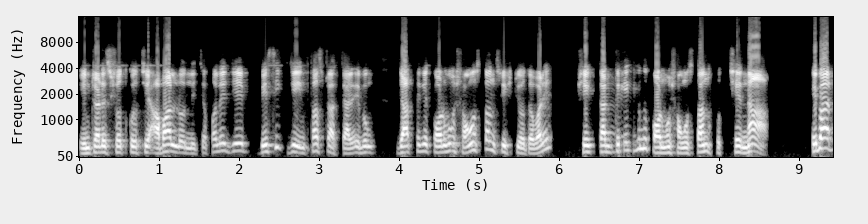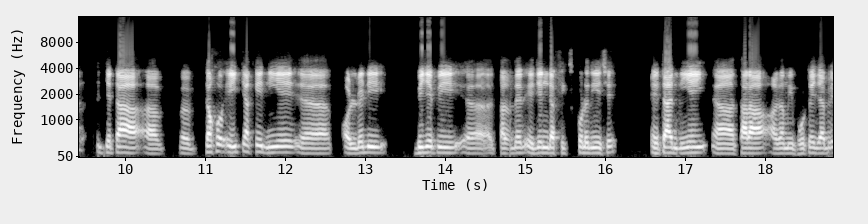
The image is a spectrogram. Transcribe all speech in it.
ইন্টারেস্ট শোধ করছে, আবার লোন নিচ্ছে, ফলে যে বেসিক যে ইনফ্রাস্ট্রাকচার এবং যার থেকে কর্মসংস্থান সৃষ্টি হতে পারে, সেখান থেকে কিন্তু কর্মসংস্থান হচ্ছে না। এবার যেটা দেখো এইটাকে নিয়ে অলরেডি বিজেপি তাদের এজেন্ডা ফিক্স করে দিয়েছে। এটা নিয়েই তারা আগামী ভোটে যাবে।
